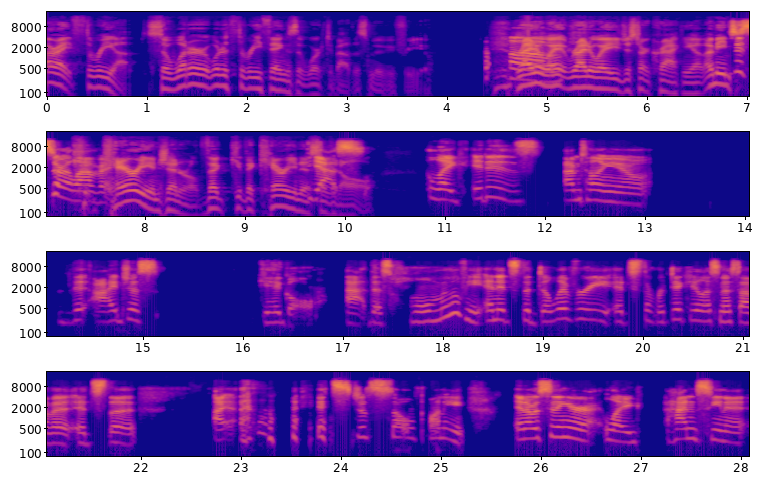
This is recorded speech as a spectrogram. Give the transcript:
All right, three up. So what are what are three things that worked about this movie for you? right Um, away, right away, you just start cracking up. I mean, Just start laughing. Carrey in general, the the cariness of it all. like it is i'm telling you that i just giggle at this whole movie and it's the delivery it's the ridiculousness of it it's the i it's just so funny and i was sitting here like hadn't seen it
